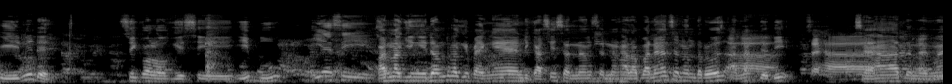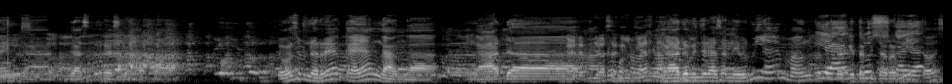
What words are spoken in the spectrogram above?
ini deh psikologi si ibu. Iya sih. Kan lagi ngidam tuh lagi pengen dikasih seneng seneng harapannya kan seneng terus anak Ah, jadi sehat. sehat dan lain-lain kan nggak stres nggak apa. Cuma sebenarnya kayak nggak nggak nggak ada nggak ada penjelasan ilmiah nggak ada penjelasan ilmiah emang ketika iya kita terus bicara kayak mitos.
